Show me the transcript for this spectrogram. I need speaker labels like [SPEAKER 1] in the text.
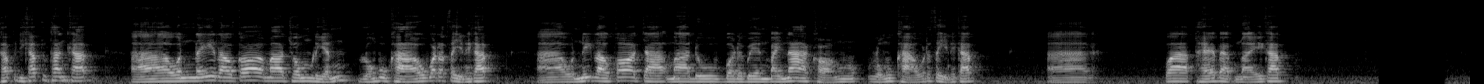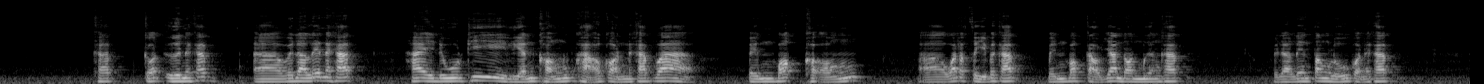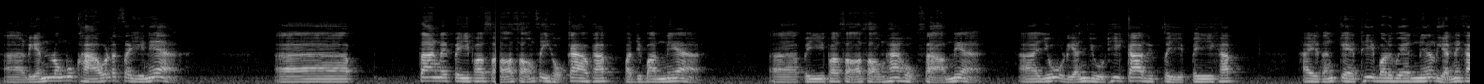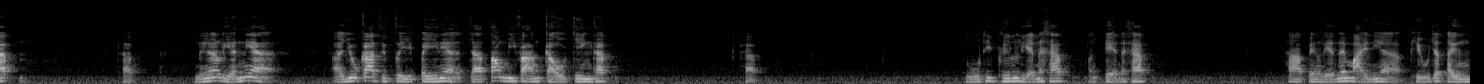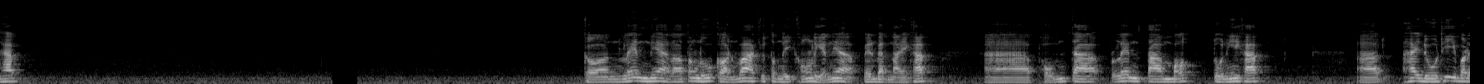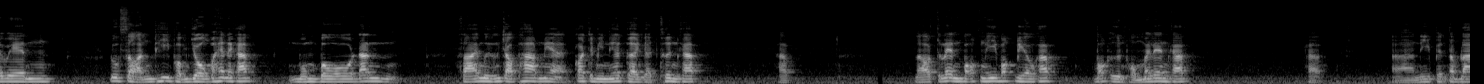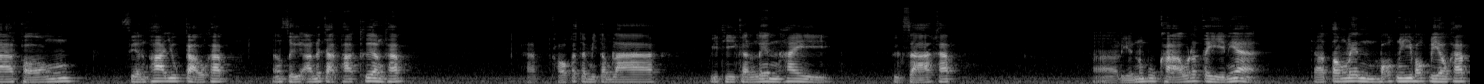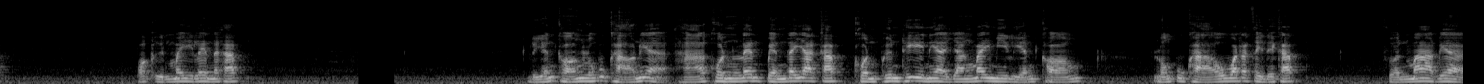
[SPEAKER 1] ครับสวัสดีครับทุกท่านครับวันนี้เราก็มาชมเหรียญหลวงปู่ขาววัดศรีนะครับวันนี้เราก็จะมาดูบริเวณใบหน้าของหลวงปู่ขาววัดศรีนะครับว่าแท้แบบไหนครับครับก่อนอื่นนะครับเวลาเล่นนะครับ ให้ดูที่เหรียญของหลวงปู่ขาวก่อนนะครับว่าเป็นบล็อกของอวัดศรีไหมครับ เป็นบล็อกเก่าย่านดอนเมืองครับ เวลาเล่นต้องรู้ก่อนนะครับ เหรียญลงปู่ขาววัดศรีเนี่ยสร้างในปีพศ 2469 ครับ ปัจจุบันเนี่ยปีพศ 2563 เนี่ย อายุเหรียญอยู่ที่ 94 ปีครับ ให้สังเกตที่บริเวณเนื้อเหรียญนะครับ ครับ เนื้อเหรียญเนี่ย อายุ 94 ปีเนี่ย จะต้องมีความเก่าจริงครับ ครับ ดูที่พื้นเหรียญนะครับ สังเกตนะครับ ถ้าเป็นเหรียญใหม่เนี่ย ผิวจะตึงครับ ก่อนเล่นเนี่ยเราต้องรู้ก่อนว่าจุดตำหนิของเหรียญเนี่ยเป็นแบบไหนครับผมจะเล่นตามบล็อกตัวนี้ครับ ให้ดูที่บริเวณลูกศรที่ผมโยงไปให้นะครับ มุมโบด้านซ้ายมือของเจ้าภาพเนี่ยก็จะมีเนื้อเกินเกิดขึ้นครับครับ เราจะเล่นบล็อกนี้บล็อกเดียวครับบล็อกอื่นผมไม่เล่นครับครับนี่เป็นตำราของเซียนผ้ายุคเก่าครับ หนังสืออาณาจักรพระเครื่องครับ ครับเขาก็จะมีตำราวิธีการเล่นให้ศึกษาครับเหรียญหลวงปู่ขาววัดตีเนี่ย จะต้องเล่นบล็อกนี้บล็อกเดียวครับบล็อกอื่นไม่เล่นนะครับ เหรียญของหลวงปู่ขาวเนี่ย หาคนเล่นเป็นได้ยากครับ คนพื้นที่เนี่ยยังไม่มีเหรียญของหลวงปู่ขาววัดตรีเลยครับ ส่วนมากเนี่ย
